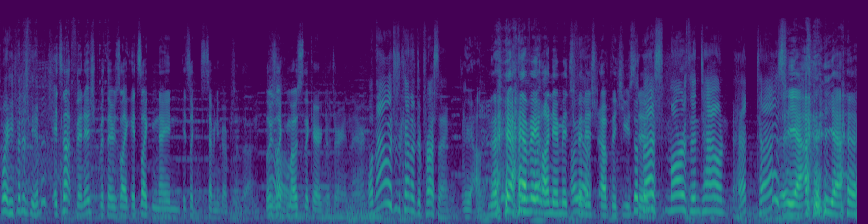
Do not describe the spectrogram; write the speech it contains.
Wait, he finished the image? It's not finished, but there's like it's like nine. It's like seventy-five percent done. There's like Oh. most of the characters are in there. Well, now it's just kind of depressing. Yeah. I have a like- unimaged oh, yeah. finished of the Houston. The best Marth in town. Heck, Taz? Uh, yeah. yeah.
